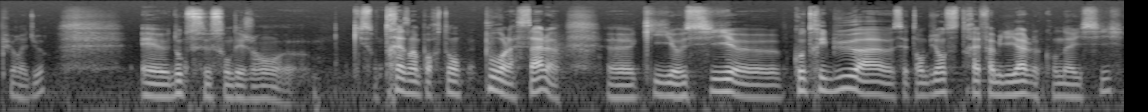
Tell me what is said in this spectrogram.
pure et dure. Et euh, donc ce sont des gens euh, qui sont très importants pour la salle, euh, qui aussi contribuent à cette ambiance très familiale qu'on a ici.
